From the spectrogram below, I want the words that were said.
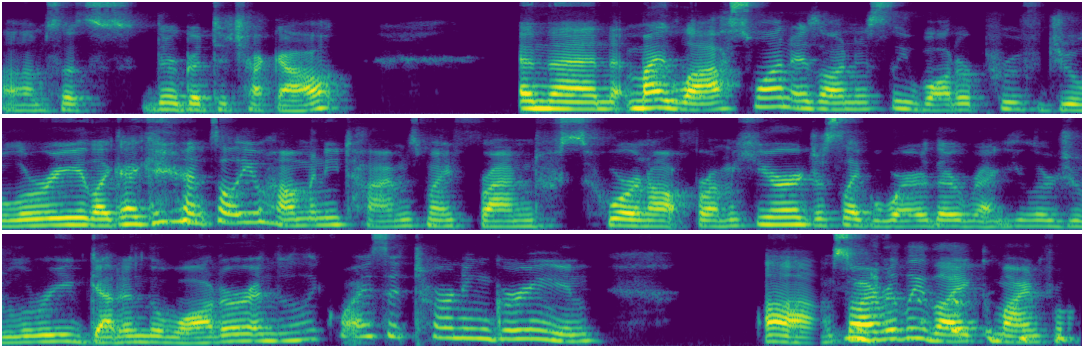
Um, so it's they're good to check out. And then my last one is honestly waterproof jewelry. Like I can't tell you how many times my friends who are not from here just like wear their regular jewelry, get in the water, and they're like, "Why is it turning green?" Um, so I really like Mindful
